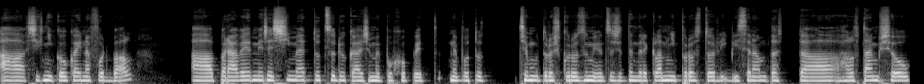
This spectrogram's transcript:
a všichni koukají na fotbal a právě my řešíme to, co dokážeme pochopit, nebo to, čemu trošku rozumím, což je ten reklamní prostor, líbí se nám ta, ta halftime show,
